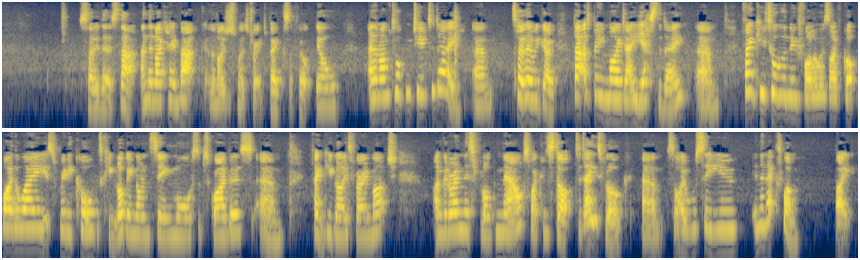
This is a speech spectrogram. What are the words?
So there's that. And then I came back, and then I just went straight to bed because I felt ill. And then I'm talking to you today. Um, so there we go. That has been my day yesterday. Um, thank you to all the new followers I've got, by the way. It's really cool to keep logging on and seeing more subscribers. Um, thank you guys very much. I'm going to end this vlog now so I can start today's vlog. Um, so I will see you in the next one. Bye.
